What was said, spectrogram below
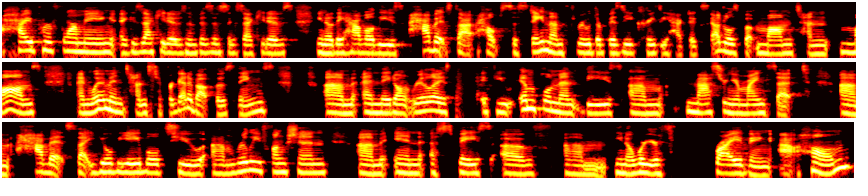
high performing executives and business executives, you know, they have all these habits that help sustain them through their busy, crazy, hectic schedules. But mom tend, moms and women tend to forget about those things. Um, and they don't realize if you implement these um, mastering your mindset um, habits that you'll be able to um, really function in a space of you know where you're thriving at home.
